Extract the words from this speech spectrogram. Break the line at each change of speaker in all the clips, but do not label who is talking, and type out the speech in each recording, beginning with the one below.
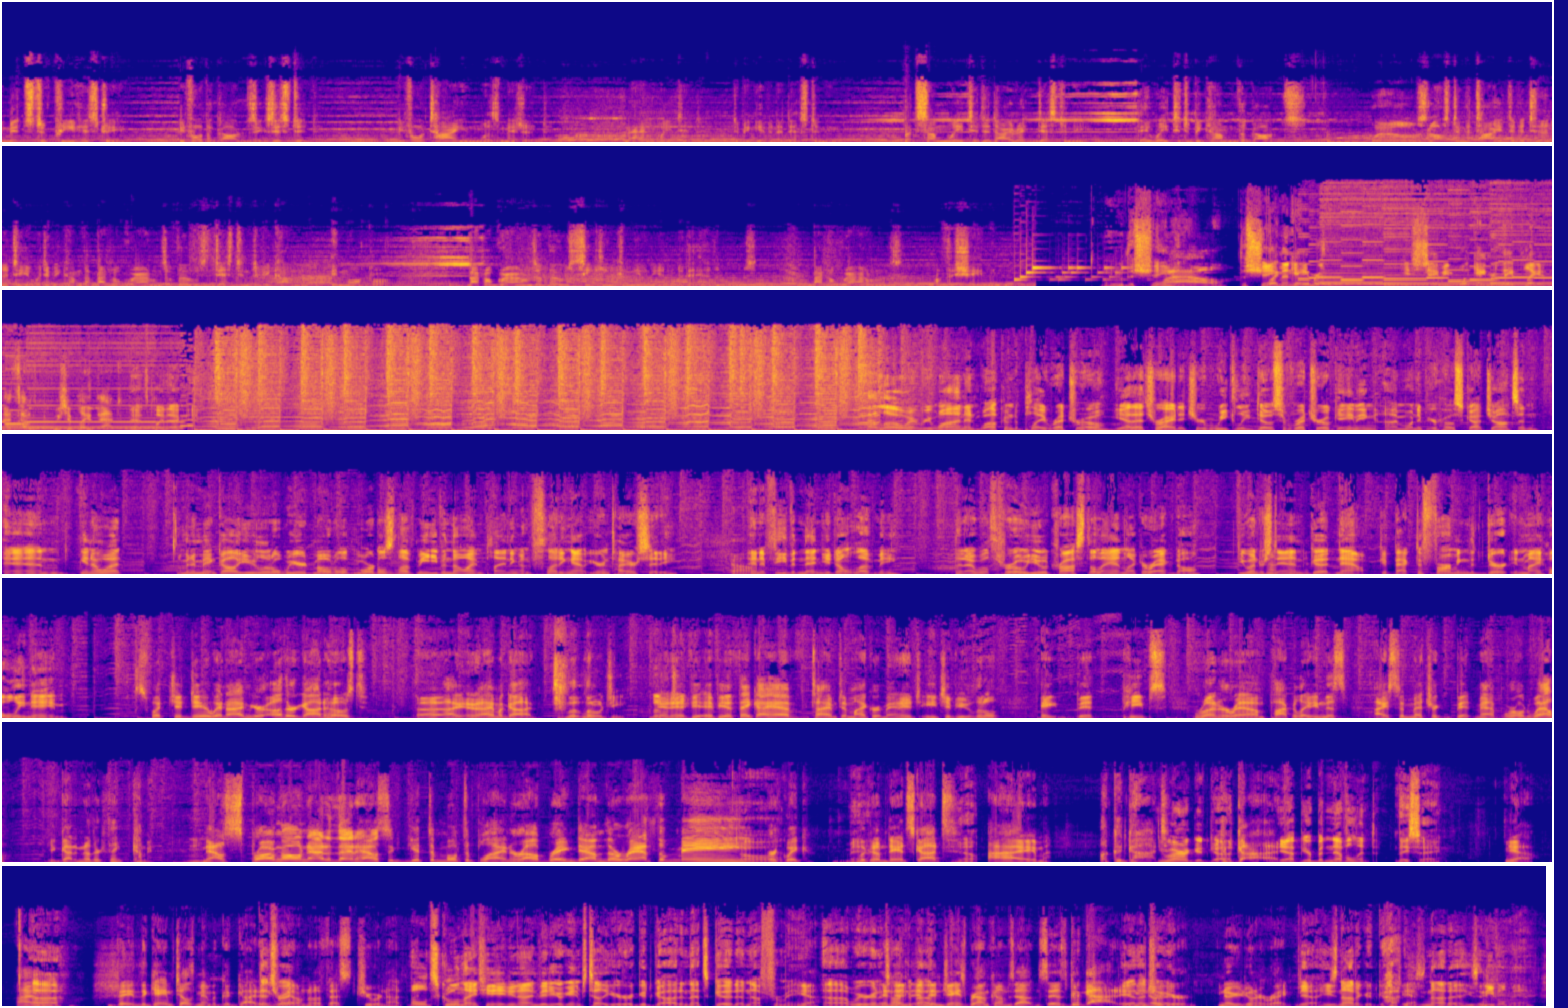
In the midst of prehistory, before the gods existed, before time was measured, man waited to be given a destiny. But some waited a direct destiny. They waited to become the gods. Worlds lost in the tides of eternity were to become the battlegrounds of those destined to become immortal. Battlegrounds of those seeking communion with the heavens. Battlegrounds of the shaman.
Ooh, the shaman.
Wow.
The shaman.
What game are Yes, shaming. What game are they playing? That sounds. We should play that.
Yeah, let's play that game. Hello, everyone, and welcome to Play Retro. Yeah, that's right. It's your weekly dose of retro gaming. I'm one of your hosts, Scott Johnson. And you know what? I'm going to make all you little weird mortal, mortals love me, even though I'm planning on flooding out your entire city.
Oh.
And if even then you don't love me, then I will throw you across the land like a rag doll. Do you understand? Good. Now, get back to farming the dirt in my holy name.
That's what you do. And I'm your other god host. Uh, I, and I'm a god, li- little g.
Little
and
G.
if you if you think I have time to micromanage each of you little eight bit peeps running around populating this isometric bitmap world, well, you got another thing coming.
Hmm.
Now sprung on out of that house and get to multiplying, or I'll bring down the wrath of me.
Oh,
Earthquake.
man.
Look at him, Dan Scott.
Yeah.
I'm a good god.
You are a good god.
Good God.
Yep, you're benevolent, they say.
Yeah. I'm.
Uh,
they, the game tells me I'm a good guy.
That's
anyway.
right.
I don't know if that's true or not. but-
Old school 1989 video games tell you you're a good god, and that's good enough for me.
Yeah.
Uh, we're going to talk
then,
about.
and then James Brown comes out and says, "Good God!" And
Yeah,
you know
right.
you're you know you're doing it right.
yeah, he's not a good god.
Yeah.
He's not a. He's an evil man.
